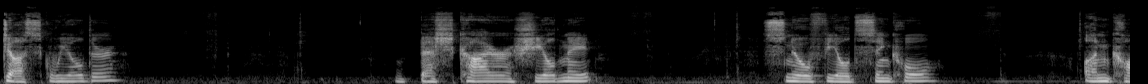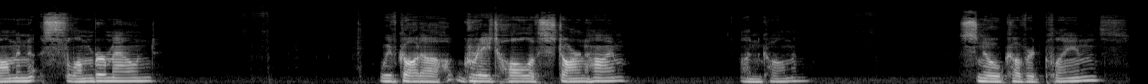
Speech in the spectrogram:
Duskwielder. Beskir Shieldmate, Snowfield Sinkhole, Uncommon Slumber Mound. We've got a Great Hall of Starnheim, Uncommon. Snow-covered plains.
